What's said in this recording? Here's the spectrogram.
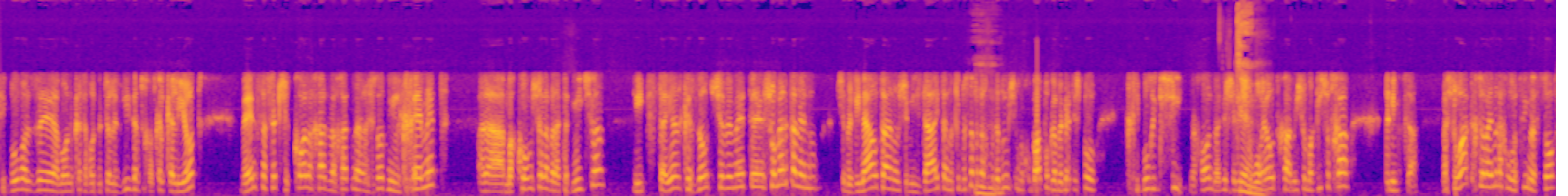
ציבור על זה, המון כתבות בטלוויזיה, בתוכניות כלכליות, ואין ספק שכל אחת ואחת מהרשתות נלחמת על המקום שלה ועל התדמית שלה, להצטייר כזאת שבאמת אה, שומרת עלינו, שמבינה אותנו, שמזדהה איתנו, כי בסוף אנחנו מדברים שמחובר פה גם באמת, יש פה חיבור רגשי, נכון? ברגע שמישהו כן. רואה אותך, מישהו מרגיש אותך, זה נמצא. בשורה התחתונה, אם אנחנו רוצים לסוף,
